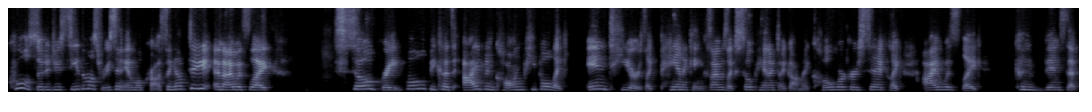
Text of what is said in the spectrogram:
cool. So did you see the most recent Animal Crossing update? And I was like, so grateful because I'd been calling people like in tears, like panicking because I was like so panicked. I got my coworker sick. Like I was like convinced that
